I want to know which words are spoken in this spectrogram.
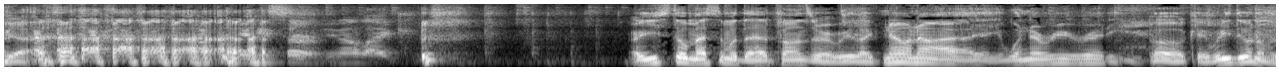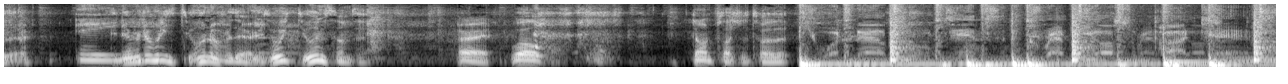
Yeah. After getting served, you know, like Are you still messing with the headphones, or are we like? No, no. I, whenever you're ready. Oh, okay. What are you doing over there? Hey. You never know what he's doing over there. He's always doing something. All right. Well, don't flush the toilet. You are now tuned in to the Crappy Awesome Podcast.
